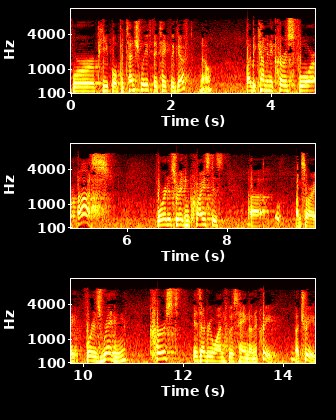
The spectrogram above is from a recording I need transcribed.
for people potentially if they take the gift? No. By becoming a curse for us. For it is written, Christ is, uh, I'm sorry, for it is written, cursed is everyone who is hanged on a tree. A tree.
